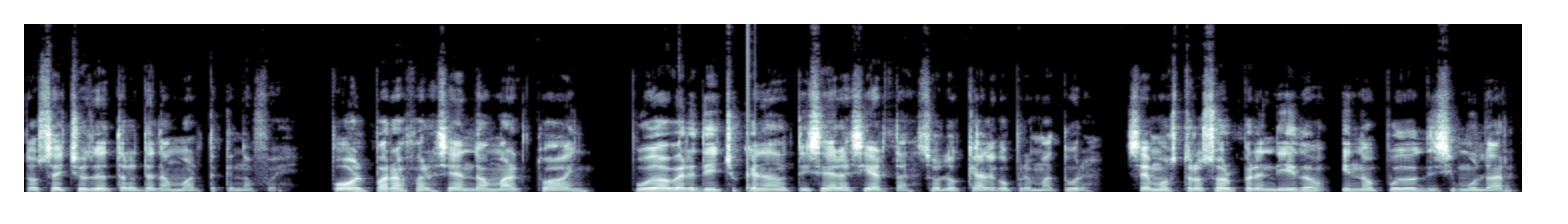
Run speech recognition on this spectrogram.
los hechos detrás de la muerte que no fue. Paul, parafraseando a Mark Twain, pudo haber dicho que la noticia era cierta, solo que algo prematura. Se mostró sorprendido y no pudo disimular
